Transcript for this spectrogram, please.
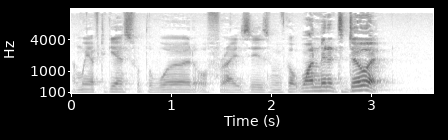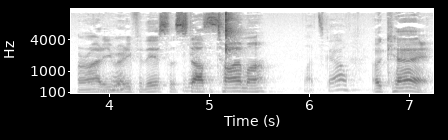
and we have to guess what the word or phrase is. And we've got one minute to do it. All right, are you mm-hmm. ready for this? Let's start Yes. the timer. Let's go. Okay.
